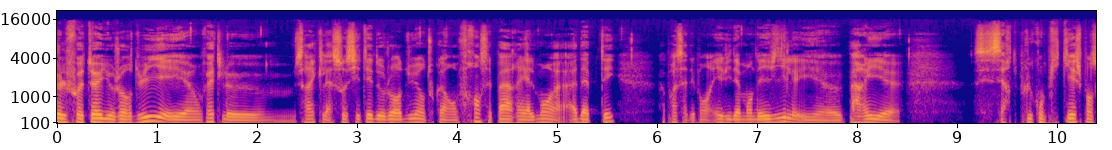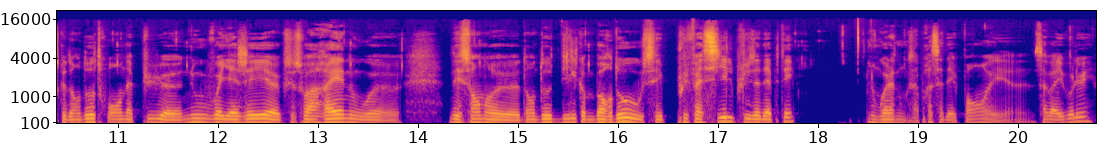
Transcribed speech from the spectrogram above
que le fauteuil aujourd'hui. Et en fait, le, c'est vrai que la société d'aujourd'hui, en tout cas en France, n'est pas réellement adaptée. Après, ça dépend évidemment des villes. Et euh, Paris, euh, c'est certes plus compliqué, je pense, que dans d'autres où on a pu euh, nous voyager, que ce soit Rennes ou descendre dans d'autres villes comme Bordeaux, où c'est plus facile, plus adapté. Donc voilà, donc après ça dépend et ça va évoluer.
